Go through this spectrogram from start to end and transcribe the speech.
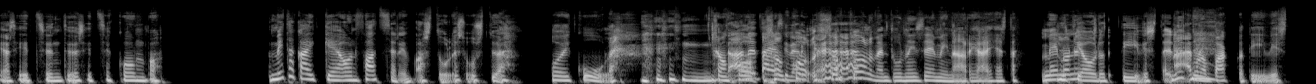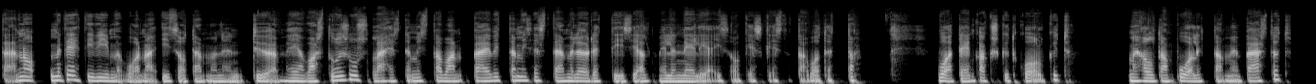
ja siitä syntyy sitten se kombo. Mitä kaikkea on Fatserin vastuullisuustyö? Oi kuule. Se on, kol- se, on kol- se on kolmen tunnin seminaari aiheesta. Meillä nyt on joudut tiivistämään. Nyt mun on pakko tiivistää. No me tehtiin viime vuonna iso tämmöinen työ meidän vastuullisuuslähestymistavan päivittämisestä ja me löydettiin sieltä meille neljä isoa keskeistä tavoitetta vuoteen 2030. Me halutaan puolittaa meidän päästöt.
